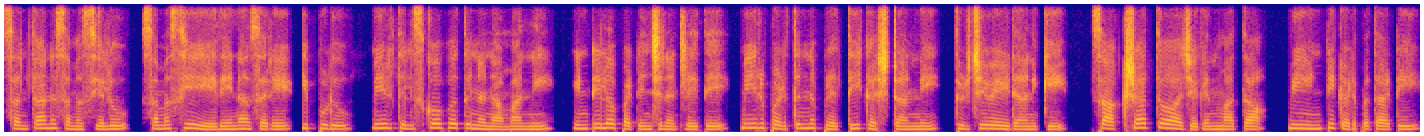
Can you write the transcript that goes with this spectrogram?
సంతాన సమస్యలు సమస్య ఏదైనా సరే ఇప్పుడు మీరు తెలుసుకోబోతున్న నామాన్ని ఇంటిలో పఠించినట్లయితే మీరు పడుతున్న ప్రతి కష్టాన్ని తుడిచివేయడానికి సాక్షాత్తు ఆ జగన్మాత మీ ఇంటి గడప దాటి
